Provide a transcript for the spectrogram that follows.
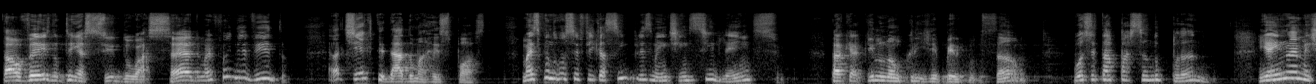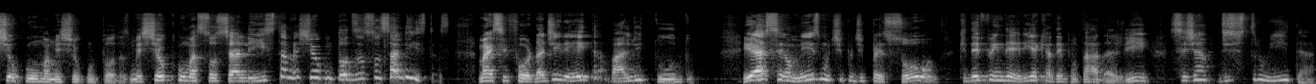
Talvez não tenha sido assédio, mas foi indevido. Ela tinha que ter dado uma resposta. Mas quando você fica simplesmente em silêncio, para que aquilo não crie repercussão, você está passando pano. E aí não é mexeu com uma, mexeu com todas. Mexeu com uma socialista, mexeu com todas as socialistas. Mas se for da direita, vale tudo. E essa é o mesmo tipo de pessoa que defenderia que a deputada ali seja destruída,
